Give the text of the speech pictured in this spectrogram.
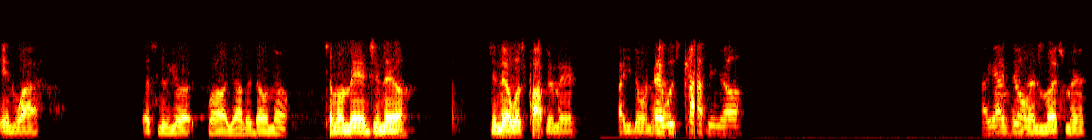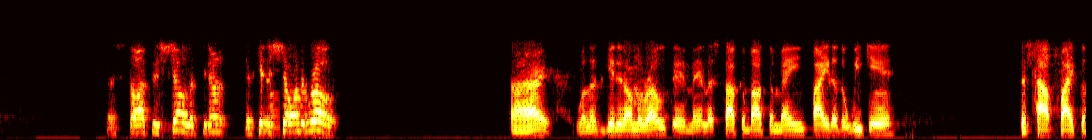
NY. That's New York for all y'all that don't know. To my man Janelle. Janelle, what's popping, man? How you doing? Hey, what's popping, y'all? How y'all oh, doing? Nothing much, man. Let's start this show. Let's get on. Let's get the show on the road. All right. Well, let's get it on the road then, man. Let's talk about the main fight of the weekend. The top fight, the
